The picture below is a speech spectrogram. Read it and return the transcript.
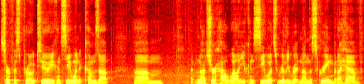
Surface Pro 2. You can see when it comes up. Um, I'm not sure how well you can see what's really written on the screen, but I have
